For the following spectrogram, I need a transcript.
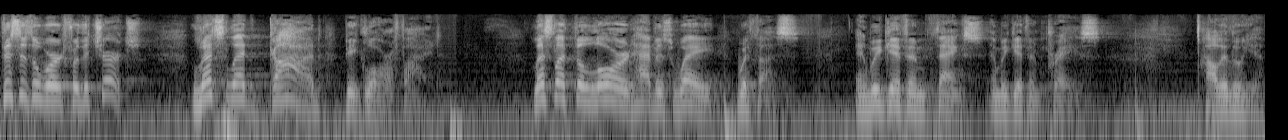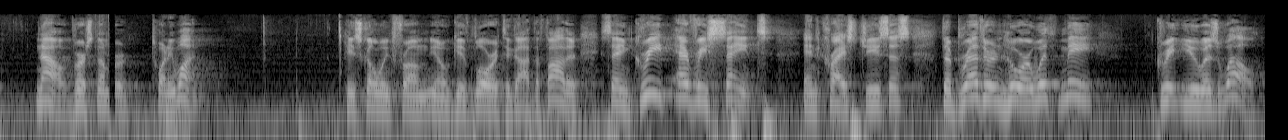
this is a word for the church. Let's let God be glorified. Let's let the Lord have his way with us. And we give him thanks and we give him praise. Hallelujah. Now, verse number 21. He's going from, you know, give glory to God the Father, saying, Greet every saint in Christ Jesus. The brethren who are with me greet you as well.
